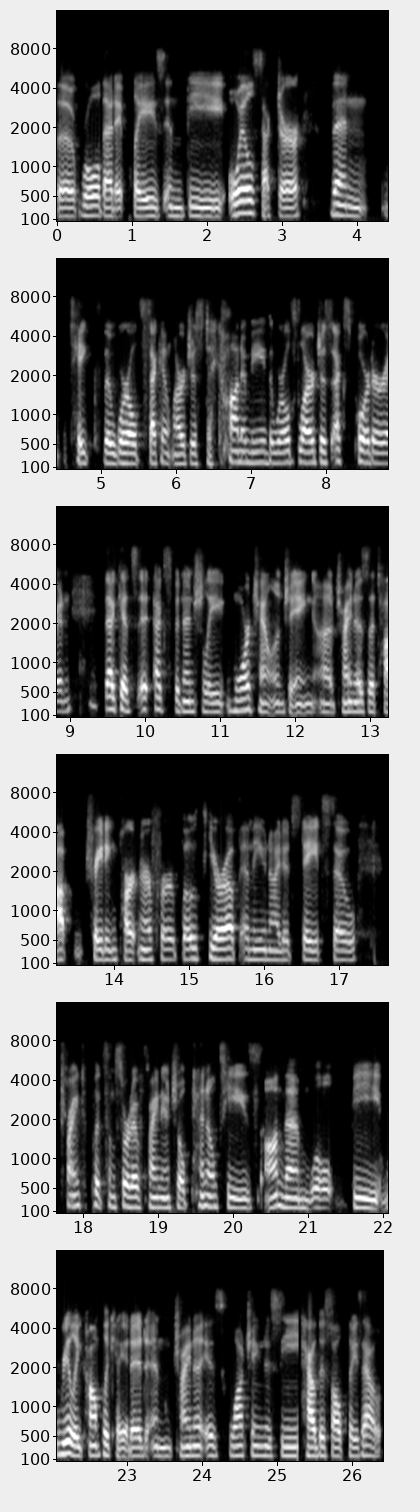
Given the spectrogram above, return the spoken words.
the role that it plays in the oil sector, then take the world's second largest economy, the world's largest exporter, and that gets exponentially more challenging. Uh, China is a top trading partner for both Europe and the United States. So, trying to put some sort of financial penalties on them will be really complicated. And China is watching to see how this all plays out.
